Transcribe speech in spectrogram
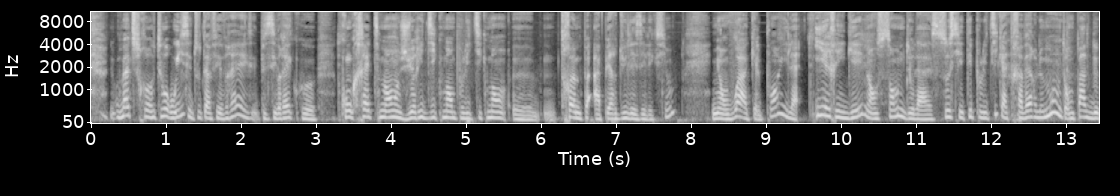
Match retour, oui, c'est tout à fait vrai. C'est vrai que concrètement, juridiquement, politiquement, euh, Trump a perdu les élections, mais on voit à quel point il a irrigué l'ensemble de la société politique à travers le monde. On parle de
